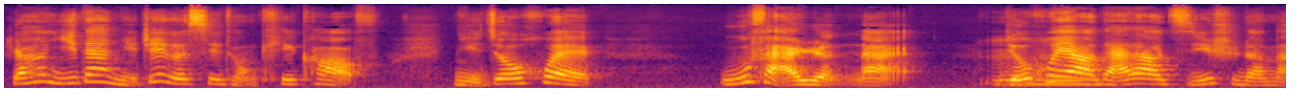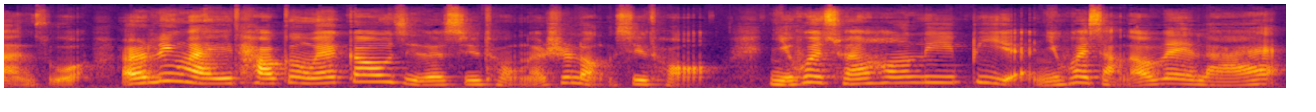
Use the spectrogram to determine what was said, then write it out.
然后一旦你这个系统 kick off，你就会无法忍耐。你就会要达到及时的满足，而另外一套更为高级的系统呢是冷系统，你会权衡利弊，你会想到未来，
